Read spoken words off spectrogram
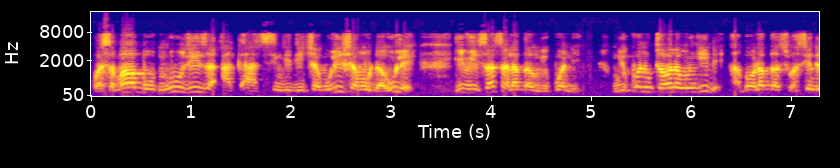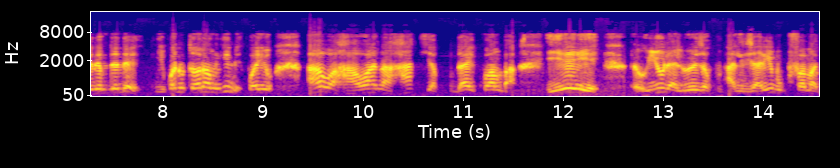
kwa sababu Nkurunziza asingejichagulisha muda ule, hivi sasa labda ungekuwa ni ungekuwa ni utawala mwingine ambao labda si- wasiendelee Mdede, ingekuwa ni utawala mwingine. Kwa hiyo hawa hawana haki ya kudai kwamba yeye eh, yule aliweza alijaribu kufanya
